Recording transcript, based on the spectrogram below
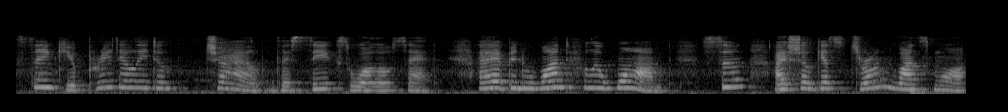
"Thank you, pretty little child," the sick swallow said. "I have been wonderfully warmed. Soon I shall get strong once more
